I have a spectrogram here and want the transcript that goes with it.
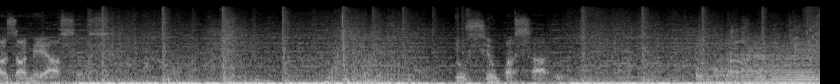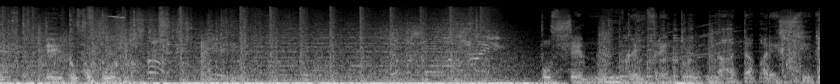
Das ameaças. Do seu passado. E do futuro. Você nunca enfrentou nada parecido.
